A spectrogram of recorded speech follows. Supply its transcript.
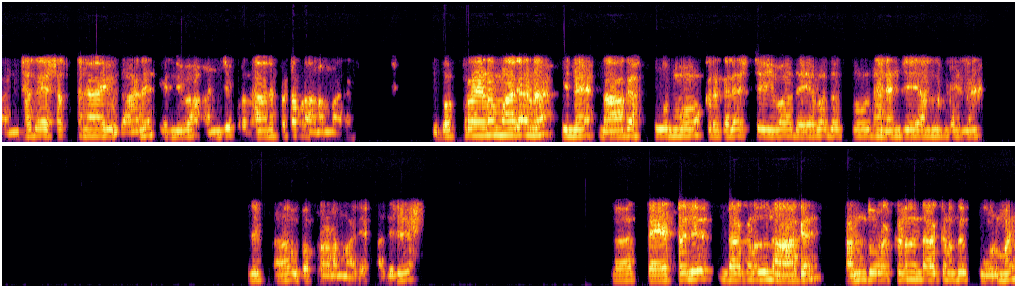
കണ്ഠദേശസ്ഥനായ ഉദാനൻ എന്നിവ അഞ്ച് പ്രധാനപ്പെട്ട പ്രാണന്മാരാണ്. ഉപപ്രാണന്മാരാണ്. പിന്നെ നാഗകൂർമോ കൃകലശ്ചൈവ ദേവദത്തോ ധനഞ്ജയ എന്ന് പറയുന്ന ആ ഉപപ്രാണന്മാര്. അതിൽ തേട്ടൽ ഉണ്ടാക്കുന്നത് നാഗൻ കൺ തുറക്കണത് ഉണ്ടാക്കുന്നത് കൂർമൻ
